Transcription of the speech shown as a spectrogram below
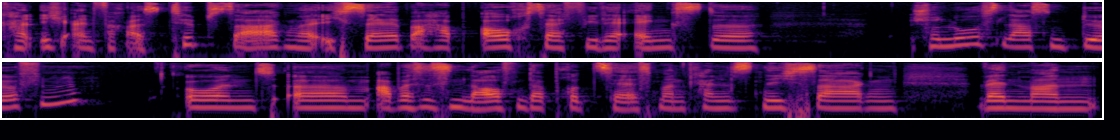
kann ich einfach als Tipp sagen, weil ich selber habe auch sehr viele Ängste schon loslassen dürfen. Und ähm, aber es ist ein laufender Prozess. Man kann es nicht sagen, wenn man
